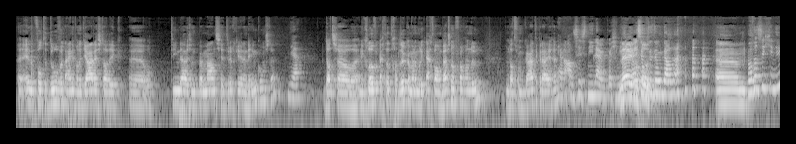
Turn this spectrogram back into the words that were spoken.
bijvoorbeeld het doel voor het einde van het jaar is dat ik op 10.000 per maand zit terugkerende inkomsten. Ja. Dat zou, en ik geloof ook echt dat het gaat lukken, maar daar moet ik echt wel mijn best nog voor gaan doen. Om dat voor elkaar te krijgen. ja, maar anders is het niet leuk. Als je niet Nee, bezig te doen dan... eh. Ehm, Hoeveel zit je nu?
